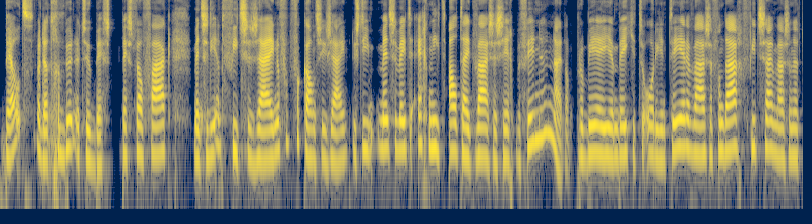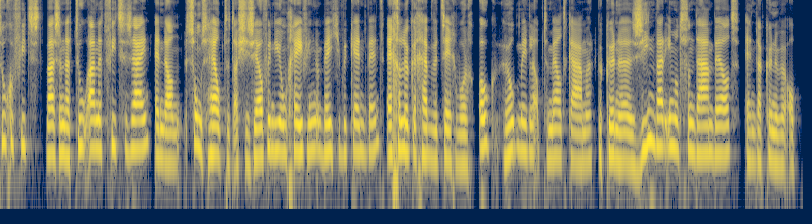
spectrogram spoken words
belt? Maar dat gebeurt natuurlijk best, best wel vaak. Mensen die aan het fietsen zijn of op vakantie zijn. Dus die mensen weten echt niet altijd waar ze zich bevinden. Nou, dan probeer je een beetje te oriënteren waar ze vandaag gefietst zijn, waar ze naartoe gefietst, waar ze naartoe aan het fietsen zijn. En dan soms helpt het als je zelf in die omgeving een beetje bekend bent. En gelukkig hebben we tegenwoordig ook hulpmiddelen op de meldkamer. We kunnen zien waar iemand vandaan belt en daar kunnen we op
